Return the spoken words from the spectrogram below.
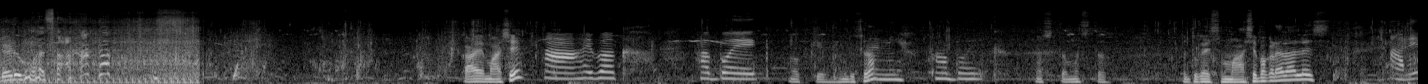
बेडूक मासा. काय मासे? हा हे बघ. हा एक ओके दुसरा? हा एक मस्त मस्त. तू काय मासे पकडायला आलेस? अरे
